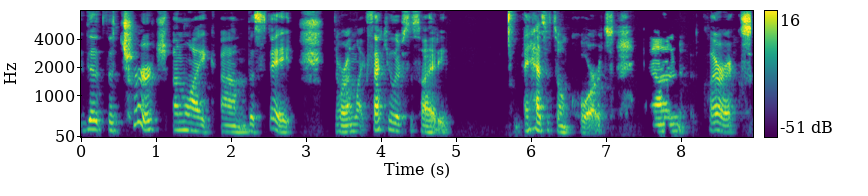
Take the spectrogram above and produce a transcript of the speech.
the the church, unlike um, the state or unlike secular society, it has its own courts, and clerics,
